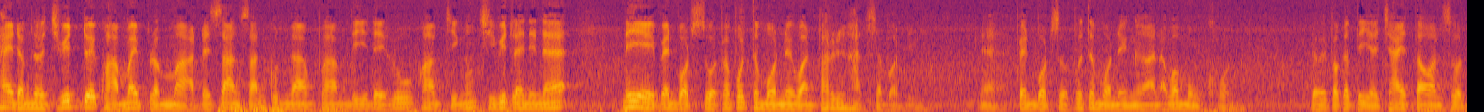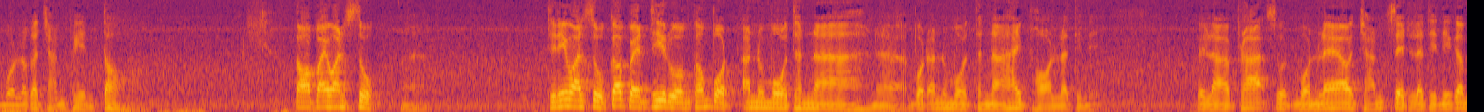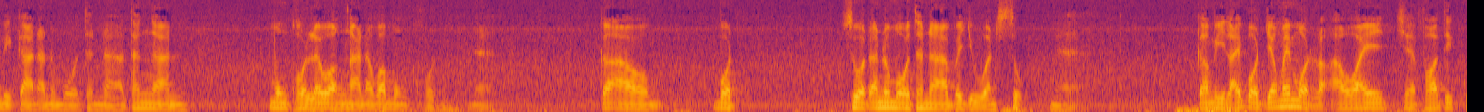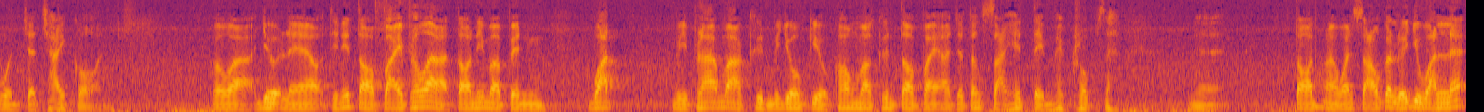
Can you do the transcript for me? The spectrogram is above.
ให้ดำเนินชีวิตด้วยความไม่ประมาทได้สร้างสรรค์คุณงามความดีได้รู้ความจริงของชีวิตอะไรนี่นะ นี่เป็นบทสวดพระพุทธมนต์ในวันพฤหัสบดีนะเป็นบทสวดพุทธมนต์ในงานอวมงคล โดยปกติจะใช้ตอนสวดมนต์แล้วก็ฉันเพลต่อ ต่อไปวันศุกร์ทีนี้วันศุกร์ก็เป็นที่รวมของบทอนุโมทนานะบทอนุโมทนาให้พรแล้วทีนี้ เวลาพระสวดมนต์แล้วฉันเสร็จแล้วทีนี้ก็มีการอนุโมทนา ทั้งงานมงคลและว่างานอวมงคลนะก็เอาบทสวดอนุโมทนาไปอยู่วันศุกร์นะ ก็มีหลายบทยังไม่หมดหรอกเอาไว้เฉพาะที่ควรจะใช้ก่อน เพราะว่าเยอะแล้ว ทีนี้ต่อไปเพราะว่าตอนนี้มาเป็นวัดมีพระมากขึ้นมีโยมเกี่ยวข้องมากขึ้นต่อไป อาจจะต้องใส่ให้เต็มให้ครบซะนะตอนวันเสาร์ก็เหลืออยู่วันแล้ว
